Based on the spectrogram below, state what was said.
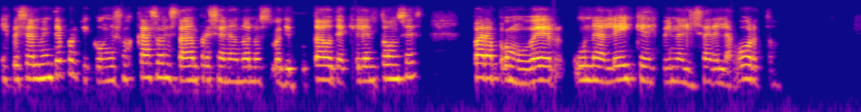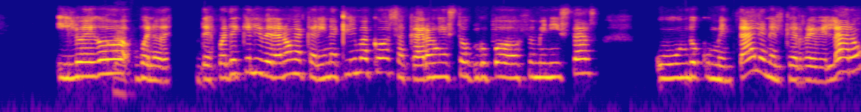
especialmente porque con esos casos estaban presionando a nuestros diputados de aquel entonces para promover una ley que despenalizara el aborto. Y luego, bueno, después de que liberaron a Karina Clímaco, sacaron estos grupos feministas un documental en el que revelaron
